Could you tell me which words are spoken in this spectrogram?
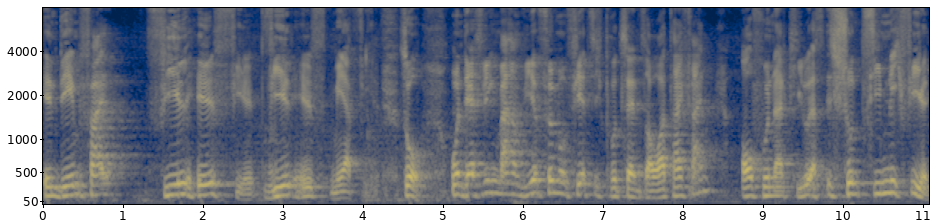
In dem Fall viel hilft viel. Viel hilft mehr viel. So, und deswegen machen wir 45% Sauerteig rein auf 100 Kilo, das ist schon ziemlich viel.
